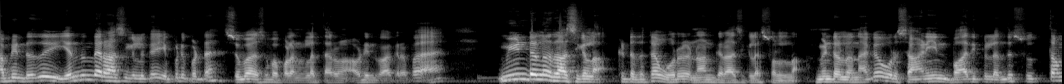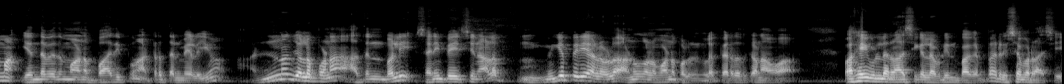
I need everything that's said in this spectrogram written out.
அப்படின்றது எந்தெந்த ராசிகளுக்கு எப்படிப்பட்ட சுப சுப பலன்களை தரும் அப்படின்னு பார்க்குறப்ப மீண்டலும் ராசிகளாக கிட்டத்தட்ட ஒரு நான்கு ராசிகளை சொல்லலாம். மீண்டலும்னாக்க ஒரு சனியின் பாதிப்பிலேருந்து சுத்தமாக எந்த விதமான பாதிப்பும் அற்றத்தன்மையிலையும் இன்னும் சொல்லப்போனால் அதன் வழி சனி பயிற்சினால் மிகப்பெரிய அளவில் அனுகூலமான பலன்களை பெறதுக்கான வகை உள்ள ராசிகள் அப்படின்னு பார்க்குறப்ப ரிஷப ராசி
